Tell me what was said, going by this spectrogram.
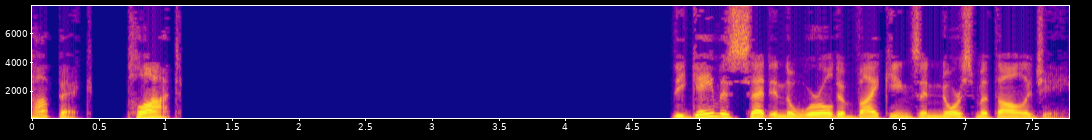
Plot The game is set in the world of Vikings and Norse mythology.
